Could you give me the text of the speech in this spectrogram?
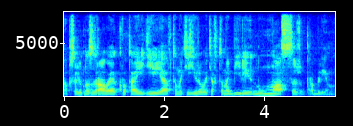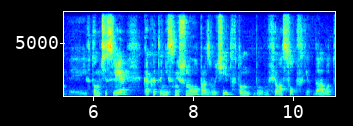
абсолютно здравая, крутая идея автоматизировать автомобили, ну масса же проблем. И в том числе, как это не смешно прозвучит, в том философских, да, вот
